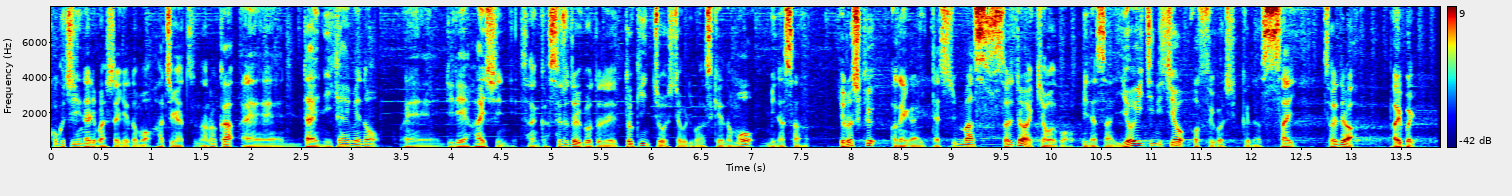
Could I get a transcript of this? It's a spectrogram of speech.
告知になりましたけども、8月7日、えー、第2回目の、えー、リレー配信に参加するということで、ド緊張しておりますけども、皆さんよろしくお願いいたします。それでは今日も皆さん良い一日をお過ごしください。それでは、バイバイ。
